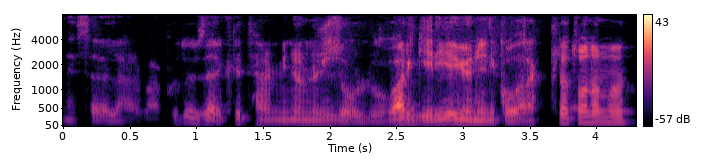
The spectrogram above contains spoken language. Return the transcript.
meseleler var burada. Özellikle terminoloji zorluğu var. Geriye yönelik olarak Platon'a mı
